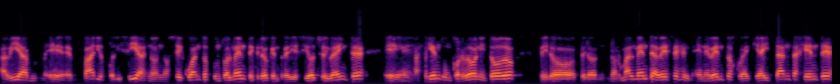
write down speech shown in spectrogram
Había eh, varios policías, no, no sé cuántos puntualmente, creo que entre 18 y 20, eh, haciendo un cordón y todo, pero, pero normalmente a veces en, eventos que hay tanta gente,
